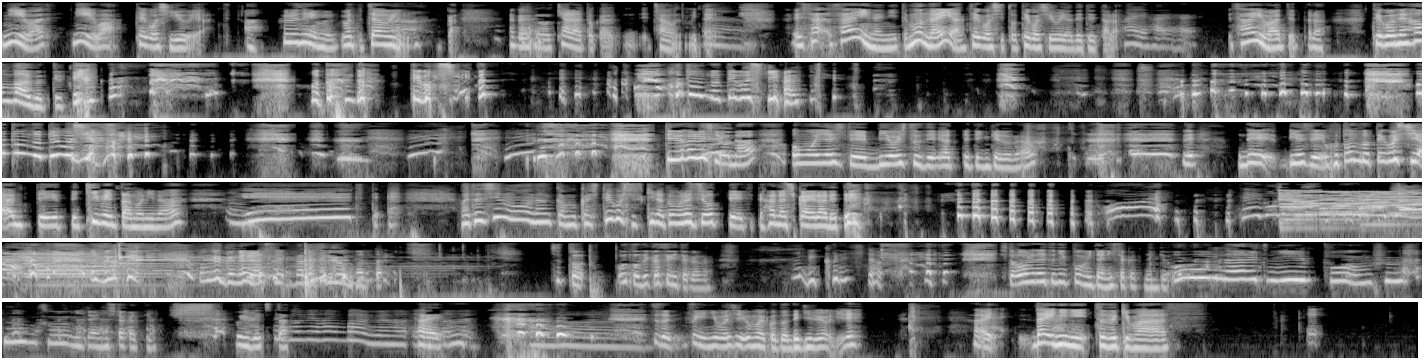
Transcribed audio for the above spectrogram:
2位は ?2 位は手越優也。あ、フルネーム、またちゃうんや。なんかその、キャラとかちゃうみたいな。うんえ、さ、3位何って？もうないやん。手越と手越優也出てたら。はいはいはい。3位は？って言ったら、手ごねハンバーグって言ってる。ほとんど手越し。ほとんど手越しやんって。ほとんど手越しやん、それ。っていう話をな、思い出して美容室でやっててんけどな。で、で、美容室でほとんど手越しやんって言って決めたのにな。うんえーっつって、え私もなんか昔手越し好きな友達おって、って言って話変えられて。おーい手ごねあすごい。音楽鳴らして、鳴らせるようになった。ちょっと、音でかすぎたかな。びっくりした。ちょっとオールナイトニッポンみたいにしたかったんやけど、オールナイトニッポン、ふーふーふーみたいにしたかったんや。無理でした。ねハンバーグの ちょっと次煮干しうまいことできるようにね。はい。はい第2に続きます。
